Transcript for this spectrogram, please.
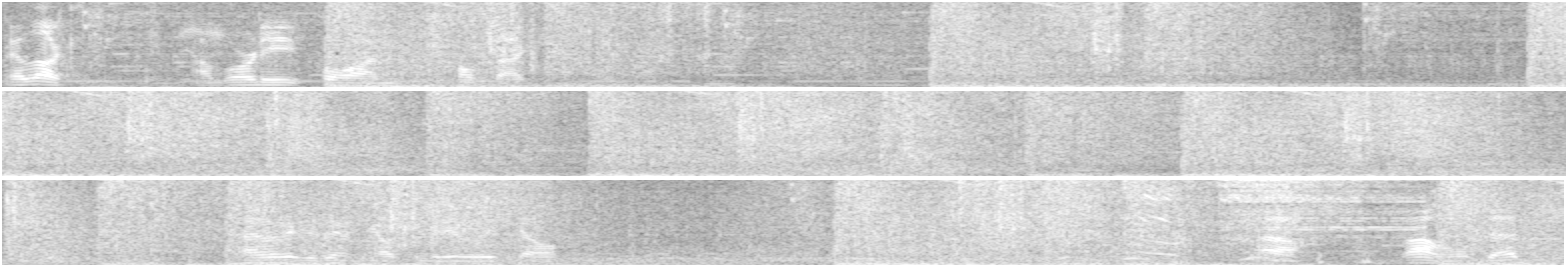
Hey, look, I'm already full on health packs. I don't think there's anything else for me to really kill. Oh. Wow, almost dead.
